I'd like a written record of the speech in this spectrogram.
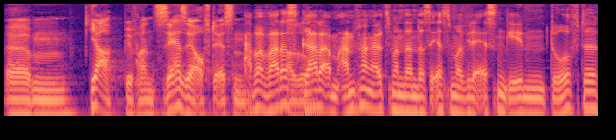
Ähm, ja, wir waren sehr, sehr oft essen. Aber war das also, gerade am Anfang, als man dann das erste Mal wieder essen gehen durfte?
